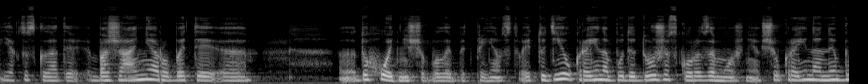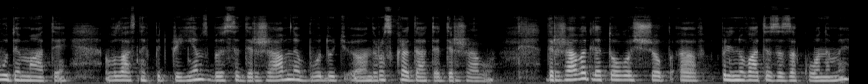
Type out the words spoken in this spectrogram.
як то сказати, бажання робити е, доходні, щоб були підприємства. І тоді Україна буде дуже скоро заможня. Якщо Україна не буде мати власних підприємств, буде все державне, будуть е, розкрадати державу. Держава для того, щоб е, пильнувати за законами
